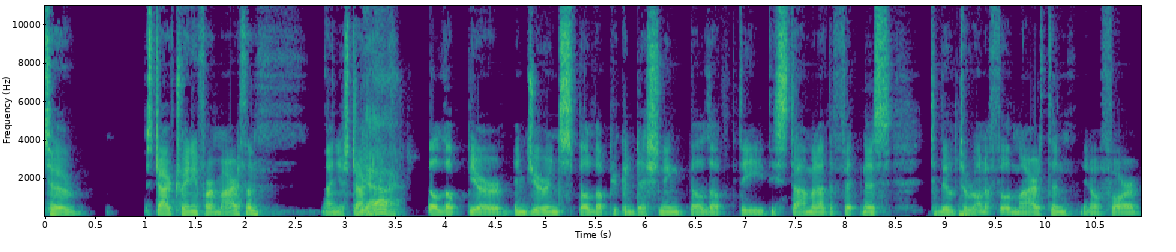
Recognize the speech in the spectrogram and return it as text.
to start training for a marathon and you're starting yeah. to build up your endurance, build up your conditioning, build up the the stamina, the fitness to be able to run a full marathon, you know, for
